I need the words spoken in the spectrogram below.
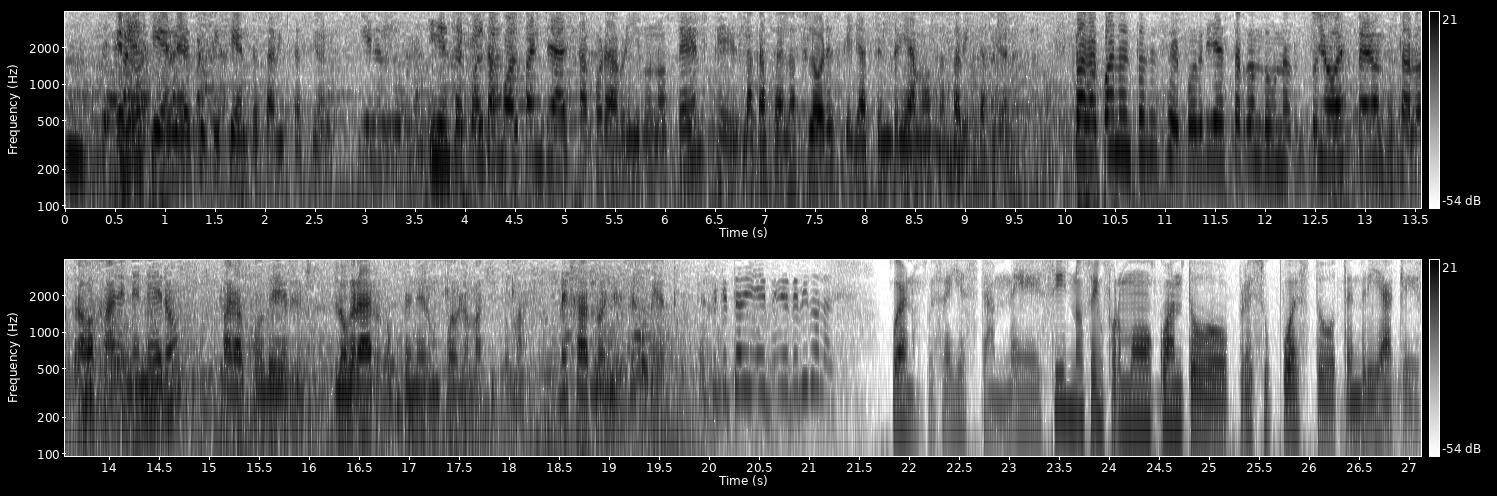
mm. que no tienen suficientes habitaciones. ¿Y en, los demás? ¿Y en Zacualpan? Zacualpan ya está por abrir un hotel, que es la Casa de las Flores, que ya tendríamos las habitaciones. ¿Para cuándo entonces se podría estar dando una respuesta? Yo espero empezarlo a trabajar en enero para poder lograr obtener un pueblo mágico más, dejarlo en este gobierno. Secretaria, eh, debido a la... Bueno, pues ahí está. Eh, sí, no se informó cuánto presupuesto tendría que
